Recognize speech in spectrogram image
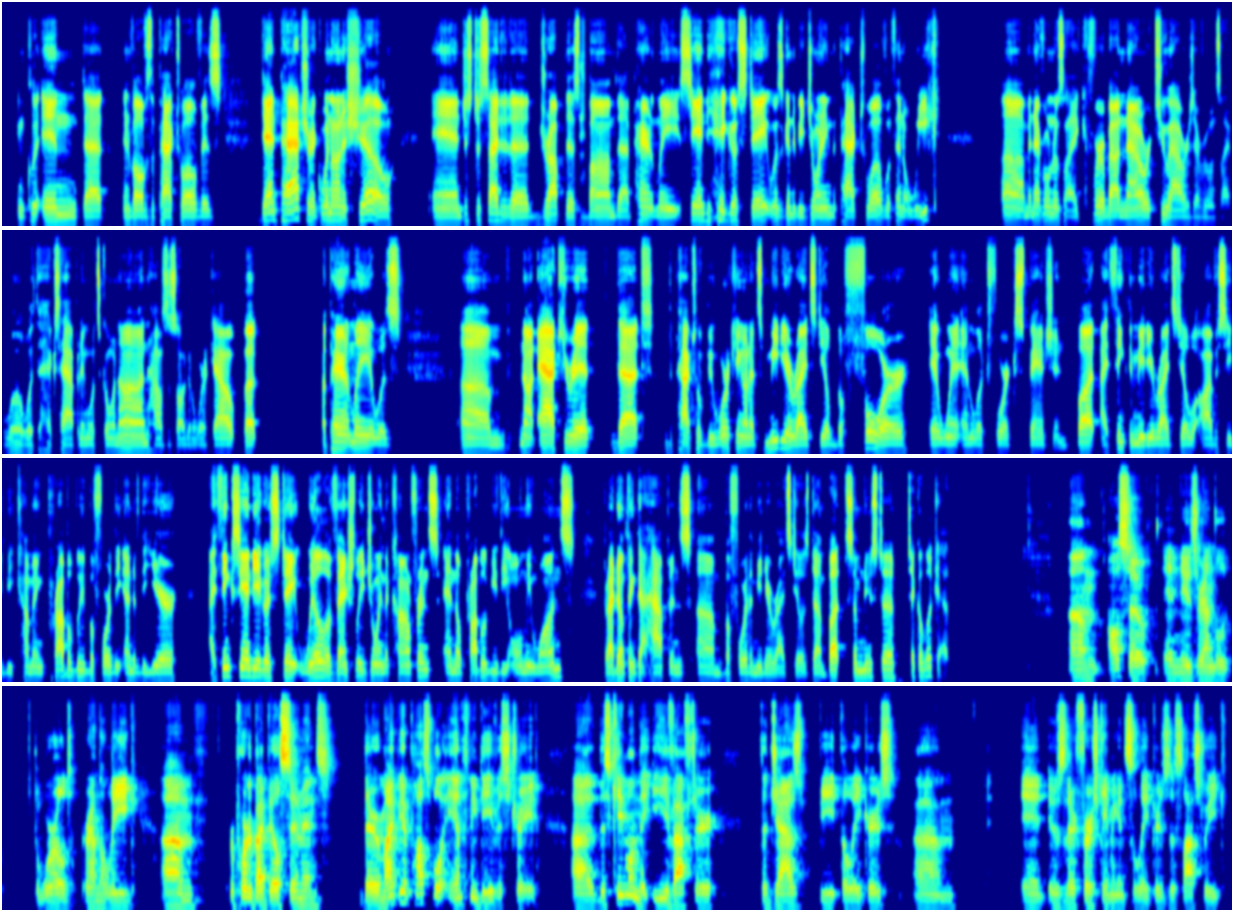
in that involves the Pac 12 is Dan Patrick went on a show and just decided to drop this bomb that apparently San Diego State was going to be joining the Pac 12 within a week. Um, and everyone was like, for about an hour, two hours, everyone's like, whoa, what the heck's happening? What's going on? How's this all going to work out? But apparently it was um, not accurate that the Pac 12 would be working on its media rights deal before it went and looked for expansion. But I think the media rights deal will obviously be coming probably before the end of the year. I think San Diego State will eventually join the conference, and they'll probably be the only ones. But I don't think that happens um, before the media rights deal is done. But some news to take a look at. Um, also, in news around the, the world, around the league, um, reported by Bill Simmons, there might be a possible Anthony Davis trade. Uh, this came on the eve after the Jazz beat the Lakers. Um, it, it was their first game against the Lakers this last week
